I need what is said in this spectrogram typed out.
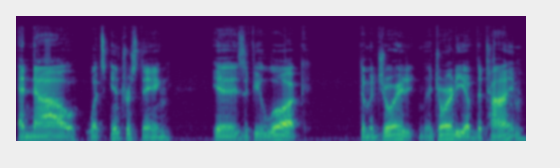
And now what's interesting is if you look, the majority majority of the time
